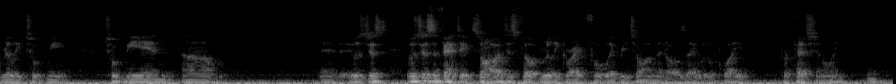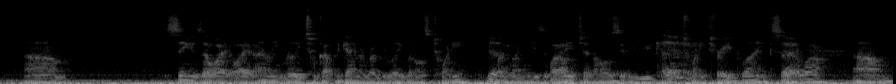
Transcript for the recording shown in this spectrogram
really took me took me in, um, and it was just it was just a fantastic time. I just felt really grateful every time that I was able to play professionally. Mm. Um, seeing as though I, I only really took up the game of rugby league when I was 20, Yeah. 21 years of Wow. age, and I was in the UK at twenty three playing. So yeah, wow. um,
